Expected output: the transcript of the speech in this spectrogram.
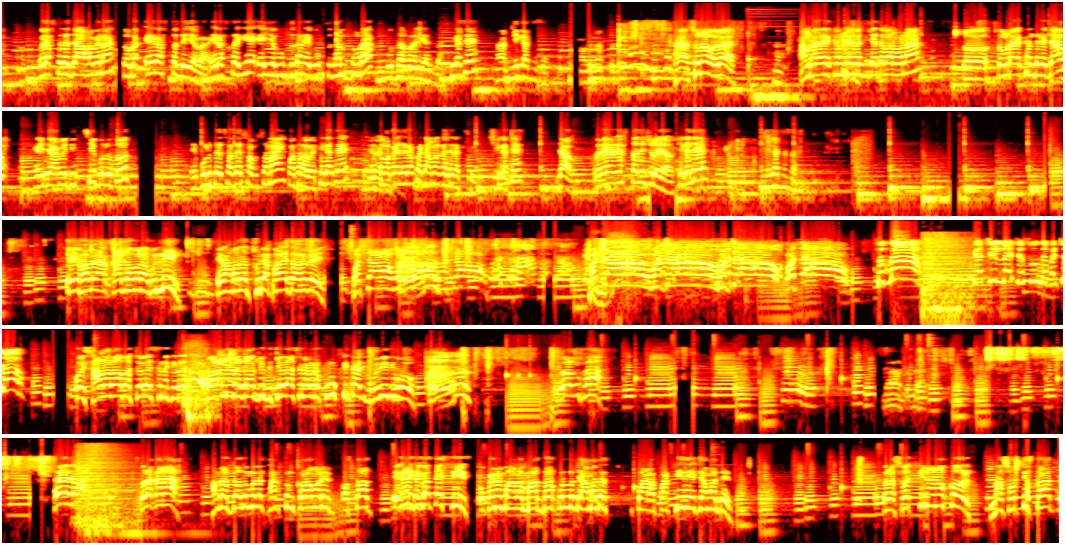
ওই রাস্তাতে যাওয়া হবে না। তোমরা এই রাস্তা দিয়ে যাবা। এই রাস্তা গিয়ে এই যে গুপ্তধন এই গুপ্তধন তোমরা উদ্ধার করে নিয়ে আসবা। ঠিক আছে? হ্যাঁ ঠিক আছে স্যার। হ্যাঁ শোনো এবার। আমরা আর এখানকার বেশি যেতে পারব না। তো তোমরা এখান থেকে যাও। এই যে আমি দিচ্ছি ব্লুটুথ এই ব্লুটুথের সাথে সব সময় কথা হবে ঠিক আছে? এটা তোমার কাছে রাখো এটা আমার কাছে রাখছি। ঠিক আছে? যাও এবারে রাস্তা দিয়ে চলে যাও ঠিক আছে? ঠিক আছে স্যার। এইভাবে আর কাজ হবে না বুঝলি? এবার আমাদের ছুটে পালাইতে হবে। বাঁচাও বাঁচাও বাঁচাও বাঁচাও বাঁচাও বাঁচাও বাঁচাও সর্দার কে চিল্লাইছে শুনতে পেছো ওই সালারা আবার চলে এসছে নাকি রে চল নেমে দেখ যদি চলে আসে না ওকে পুকুরটিতে আজ ভরিয়ে দিব চল উঠা এই দাঁড়া, তোরা কারা? আমরা জঙ্গলে থাকতাম পড়ামারির ওস্তাদ। এখানে কি করতে এসছিস? ওখানে মার- মারধর করল যে আমাদের পাঠিয়ে দিয়েছে আমাদের। তোরা সত্যি না নকল? না সত্যি ওস্তাদ।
